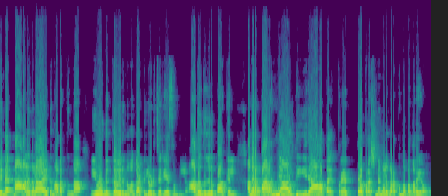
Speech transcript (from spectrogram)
പിന്നെ നാളുകളായിട്ട് നടക്കുന്ന ഈ ഒടുക്ക വരുന്നവൻ കട്ടിലൊടിച്ച കേസുണ്ടല്ലോ അത് തീർപ്പാക്കൽ. അങ്ങനെ പറഞ്ഞാൽ തീരാത്ത എത്ര എത്ര പ്രശ്നങ്ങൾ കിടക്കുന്നുണ്ടെന്നറിയാവോ?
